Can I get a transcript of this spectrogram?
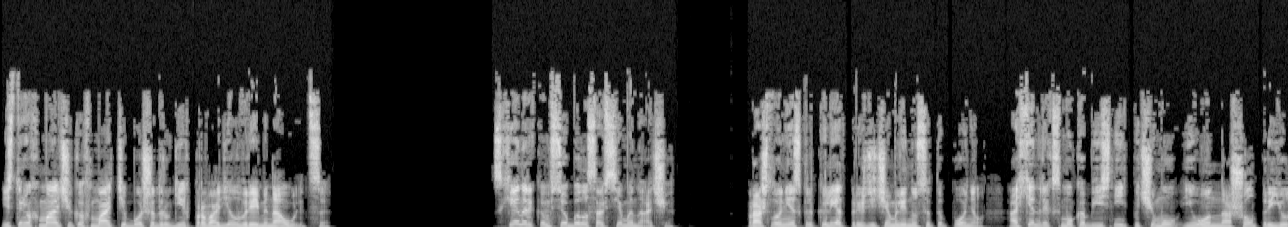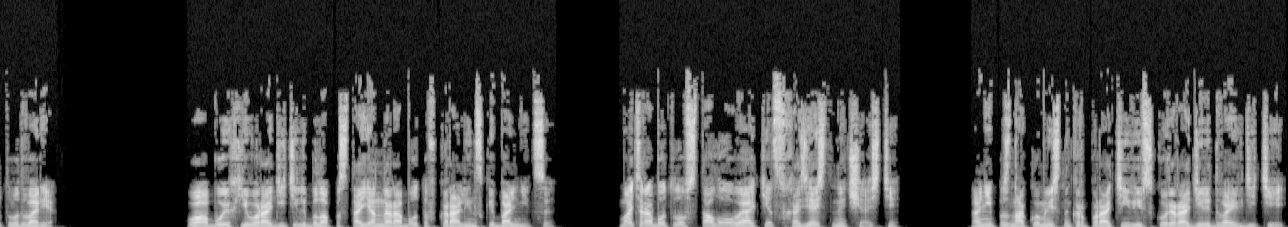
Из трех мальчиков Матти больше других проводил время на улице. С Хенриком все было совсем иначе. Прошло несколько лет, прежде чем Линус это понял, а Хенрик смог объяснить, почему и он нашел приют во дворе. У обоих его родителей была постоянная работа в Каролинской больнице. Мать работала в столовой, а отец в хозяйственной части. Они познакомились на корпоративе и вскоре родили двоих детей.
